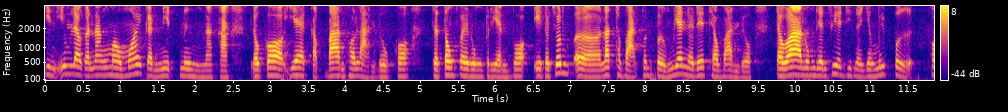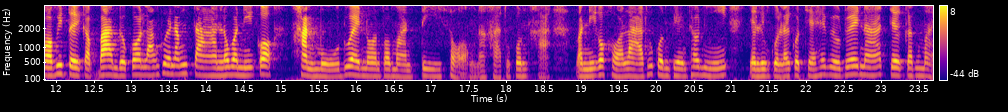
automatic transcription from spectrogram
กินอิ่มแล้วก็นั่งเมาม้อยกันนิดนึงนะคะ แล้วก็แยกกลับบ้านเพราะหลานเบลก็จะต้องไปโรงเรียนเพราะเอกชนเอ่อรัฐบาลเพิ่นเปิดโรงเรียนแล้วเด้แถวบ้านเบลแต่ว่าโรงเรียนพี่อดินน่ะยังไม่เปิด พอพี่เตยกลับบ้านเบลก็ล้างถ้วยล้างจาน แล้ววันนี้ก็หั่นหมูด้วยนอนประมาณตีสองนะคะ ทุกคนค่ะ วันนี้ก็ขอลาทุกคนเพียงเท่านี้ อย่าลืมกดไลค์กดแชร์ให้เบลด้วยนะ เจอกันใหม่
